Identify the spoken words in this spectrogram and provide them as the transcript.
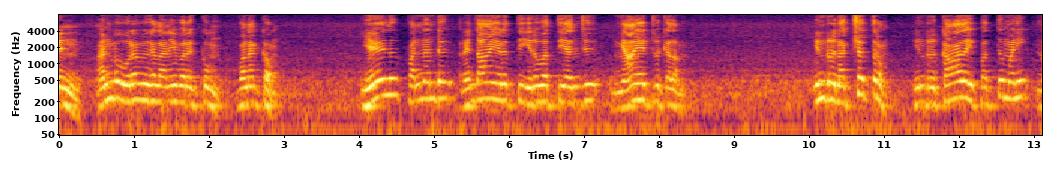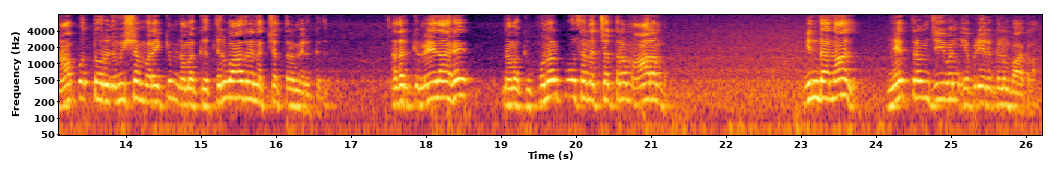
என் அன்பு உறவுகள் அனைவருக்கும் வணக்கம். ஏழு பன்னெண்டு ரெண்டாயிரத்தி இருபத்தி அஞ்சு ஞாயிற்றுக்கிழமை. இன்று நட்சத்திரம் இன்று காலை பத்து மணி நாற்பத்தோரு நிமிஷம் வரைக்கும் நமக்கு திருவாதிர நட்சத்திரம் இருக்குது. அதற்கு மேலாக நமக்கு புனர்பூச நட்சத்திரம் ஆரம்பம். இந்த நாள் நேத்திரம் ஜீவன் எப்படி இருக்குன்னு பார்க்கலாம்.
